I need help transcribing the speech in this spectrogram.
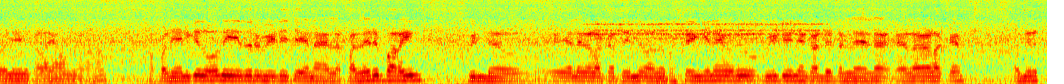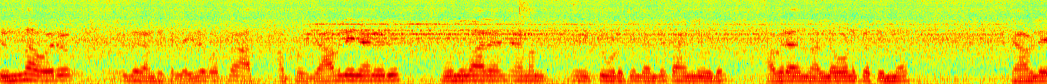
വെളിയിൽ കളയാവുന്നതാണ്. അപ്പോൾ എനിക്ക് തോന്നി ഇതൊരു വീഡിയോ ചെയ്യണമല്ല പലരും പറയും പിന്നെ ഇലകളൊക്കെ തിന്നു വന്നു പക്ഷേ ഇങ്ങനെ ഒരു വീഡിയോ ഞാൻ കണ്ടിട്ടില്ല. ഇല ഇലകളൊക്കെ അങ്ങനെ തിന്ന ഒരു ഇത് കണ്ടിട്ടില്ല. ഇത് പൊട്ട അപ്പോൾ രാവിലെ ഞാനൊരു മൂന്ന് നാല് എണ്ണം ഇട്ട് കൊടുക്കും രണ്ട് ടാങ്കിൽ വിടും. അവരത് നല്ലവണ്ണമൊക്കെ തിന്ന് രാവിലെ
